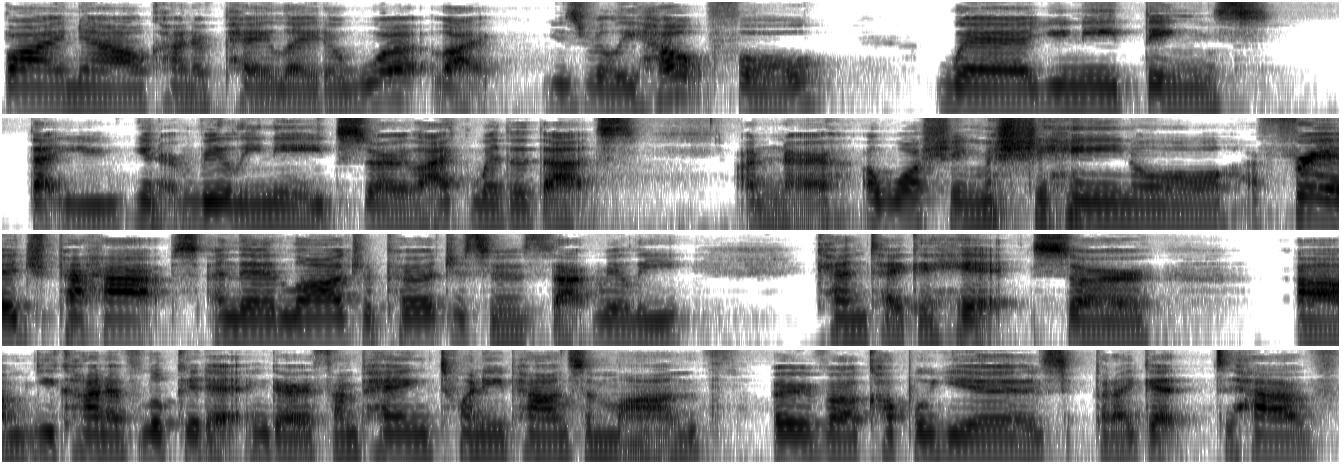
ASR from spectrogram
buy now kind of pay later work like is really helpful where you need things that you, you know, really need. So like whether that's I don't know, a washing machine or a fridge perhaps, and they're larger purchases that really can take a hit. So um, you kind of look at it and go, if I'm paying twenty pounds a month over a couple years, but I get to have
